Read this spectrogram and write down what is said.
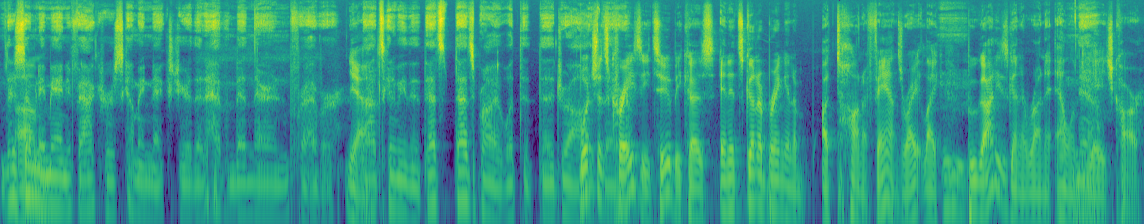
There's so Um, many manufacturers coming next year that haven't been there in forever. Yeah. that's gonna be the that's that's probably what the, the draw. Which is there. crazy too, because, and it's going to bring in a, a ton of fans, right? Like Mm-hmm. Bugatti's going to run an LMDH car.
